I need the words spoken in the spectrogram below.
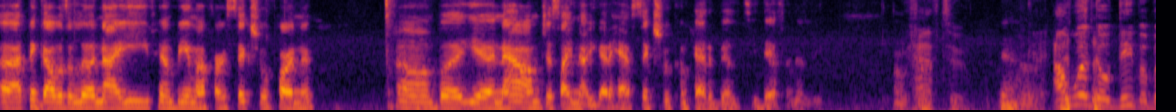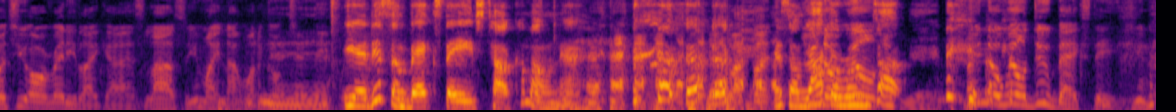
Uh, I think I was a little naive, him being my first sexual partner. Um, but yeah, now I'm just like, no, you got to have sexual compatibility, definitely. Oh, You have to. Yeah. Okay. I would go deeper, but you already like uh, it's live, so you might not want to go Yeah, too yeah, yeah. deep. Yeah, this some backstage talk. Come on now, but, but and some you know locker room we'll- talk. You know we don't do backstage, you know,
